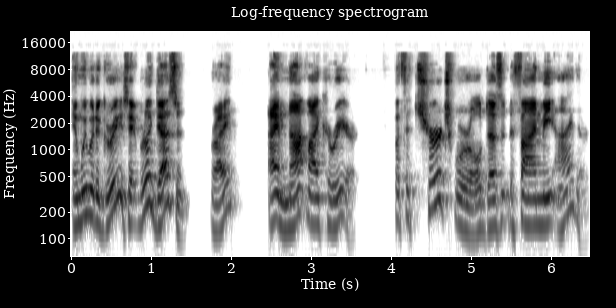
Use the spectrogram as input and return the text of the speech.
And we would agree say it really doesn't right? I am not my career. But the church world doesn't define me either.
